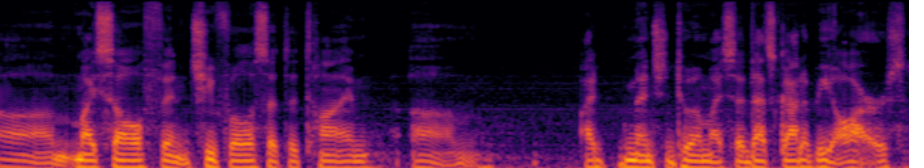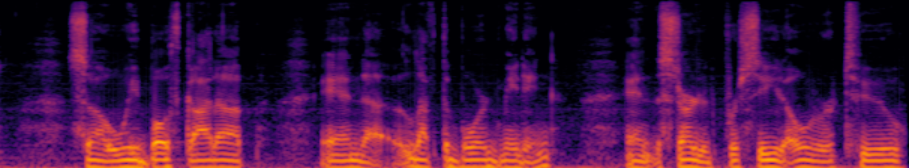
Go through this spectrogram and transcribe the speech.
Um, myself and Chief Willis at the time um, I mentioned to him, I said, that's got to be ours. So we both got up and uh, left the board meeting and started to proceed over to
